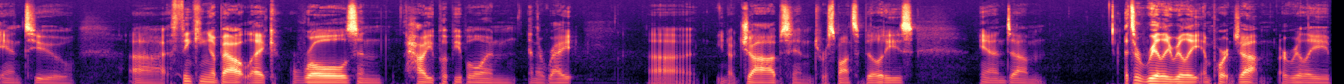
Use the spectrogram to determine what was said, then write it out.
and to uh, thinking about like roles and how you put people in in the right uh, you know jobs and responsibilities and um, it's a really really important job a really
